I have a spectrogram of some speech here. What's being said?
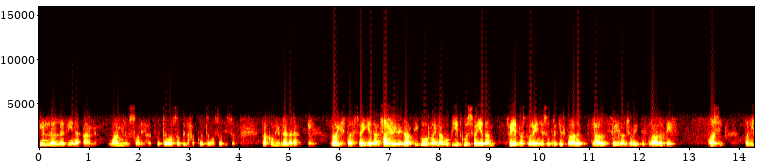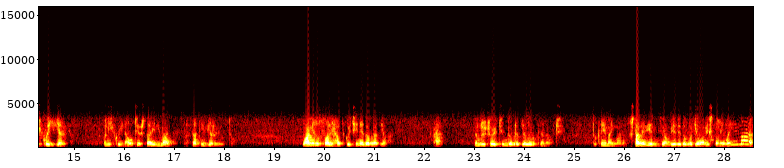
illa allazina amanu wa amilu salihat. Wa tawasaw bil haqq wa tawasaw bis sabr. Tako mi vremena doista sve jedan čovjek zasigurno je na gubitku, sve jedan sve jedno stvorenje sutra će stradati, stradati, sve jedan čovjek će stradati, osim onih koji vjeruju. Onih koji nauče šta je iman, zatim vjeruju u to. U amilu salihat koji čine dobra djela. Ne može čovjek čini dobro djela dok ne nauči. Dok nema imana. Šta ne vjernice vam vjeri dobro djela? Ništa, nema imana.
